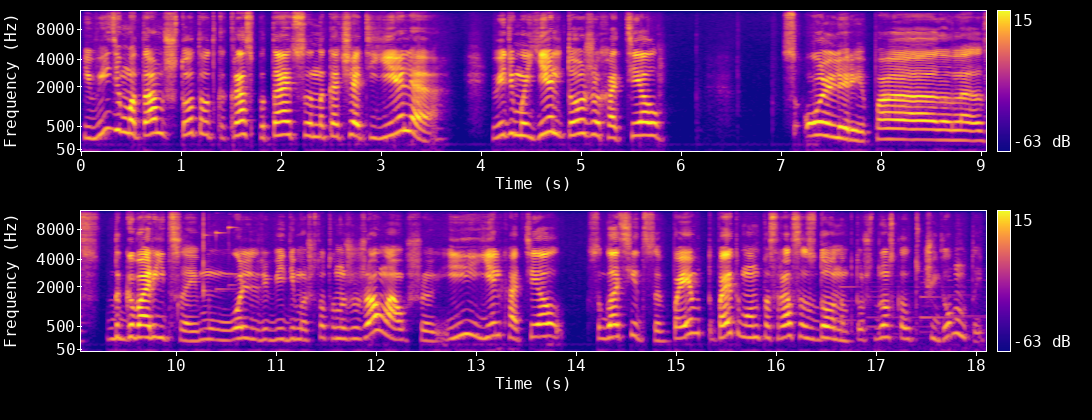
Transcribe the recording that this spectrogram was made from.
И, видимо, там что-то вот как раз пытаются накачать Еля. Видимо, Ель тоже хотел с Оллери по... договориться. Ему Оллери, видимо, что-то нажужжал на уши, и Ель хотел согласиться. Поэтому он посрался с Доном, потому что Дон сказал, ты что, ёбнутый?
